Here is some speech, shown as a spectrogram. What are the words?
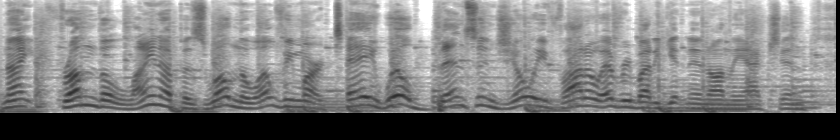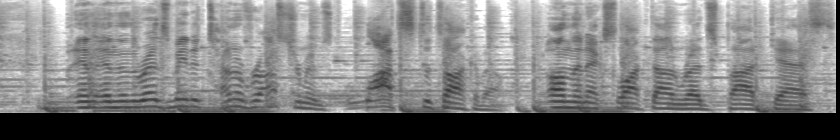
night from the lineup as well. Noelvi Marte, Will Benson, Joey Votto, everybody getting in on the action. And, and then the Reds made a ton of roster moves. Lots to talk about on the next Locked On Reds podcast.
